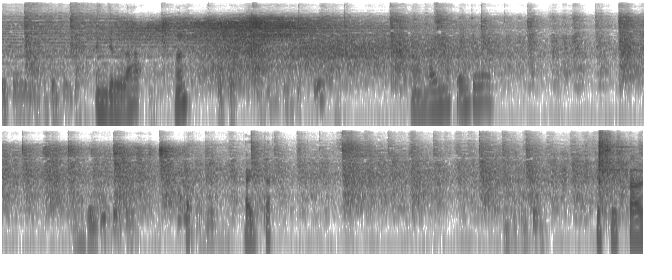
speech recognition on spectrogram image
Itu dimasukin saja Angela, kan? Yang lain mah Angela. Fighter, physical.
